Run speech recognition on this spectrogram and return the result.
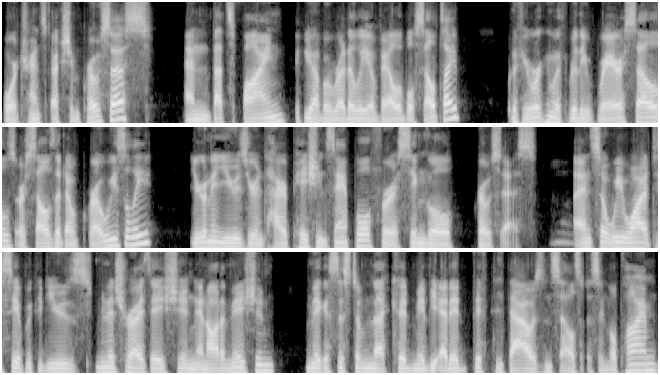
or transfection process. And that's fine if you have a readily available cell type. But if you're working with really rare cells or cells that don't grow easily, you're going to use your entire patient sample for a single process. And so we wanted to see if we could use miniaturization and automation, make a system that could maybe edit 50,000 cells at a single time.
